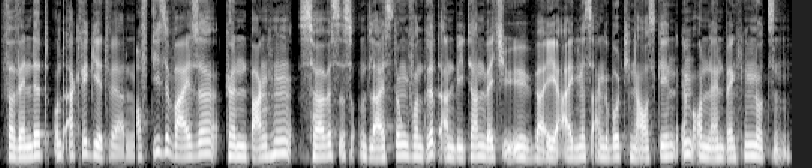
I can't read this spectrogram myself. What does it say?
verwendet und aggregiert werden. Auf diese Weise können Banken Services und Leistungen von Drittanbietern, welche über ihr eigenes Angebot hinausgehen, im Online-Banking nutzen.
